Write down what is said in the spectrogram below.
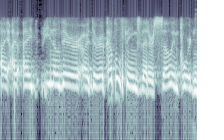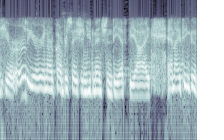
I, I, you know, there are there are a couple things that are so important here. Earlier in our conversation, you'd mentioned the FBI, and I think of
